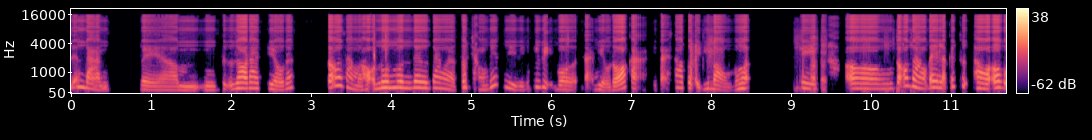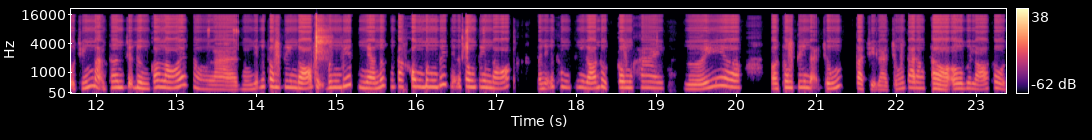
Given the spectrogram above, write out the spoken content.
diễn đàn về um, tự do đa chiều đó. Rõ ràng là họ luôn luôn rêu rằng là tôi chẳng biết gì về những cái vị đại biểu đó cả thì tại sao tôi phải đi bầu đúng không ạ? Thì ờ, rõ ràng đây là cái sự thờ ơ của chính bản thân chứ đừng có nói rằng là những cái thông tin đó bị bưng bít nhà nước chúng ta không bưng bít những cái thông tin đó và những cái thông tin đó được công khai với ờ, ờ, thông tin đại chúng và chỉ là chúng ta đang thờ ơ với nó thôi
